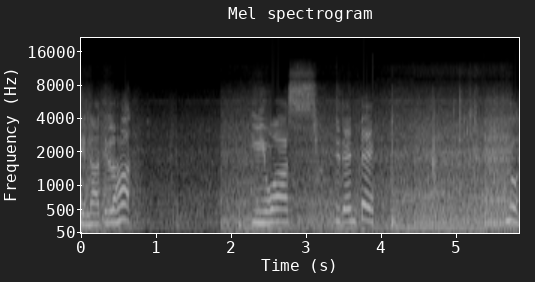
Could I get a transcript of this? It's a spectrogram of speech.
Linisin natin lahat. Iwas aksidente. Yun.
